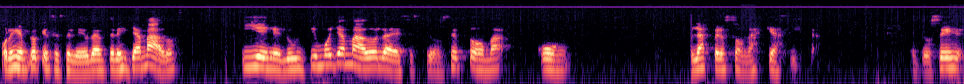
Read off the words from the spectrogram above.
por ejemplo, que se celebran tres llamados, y en el último llamado la decisión se toma con las personas que asistan. Entonces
